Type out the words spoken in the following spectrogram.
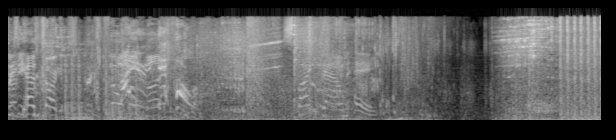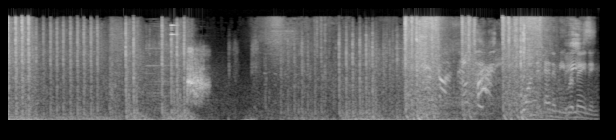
Dizzy has targets. Blow him up, Mud. Spike down A. One enemy remaining.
